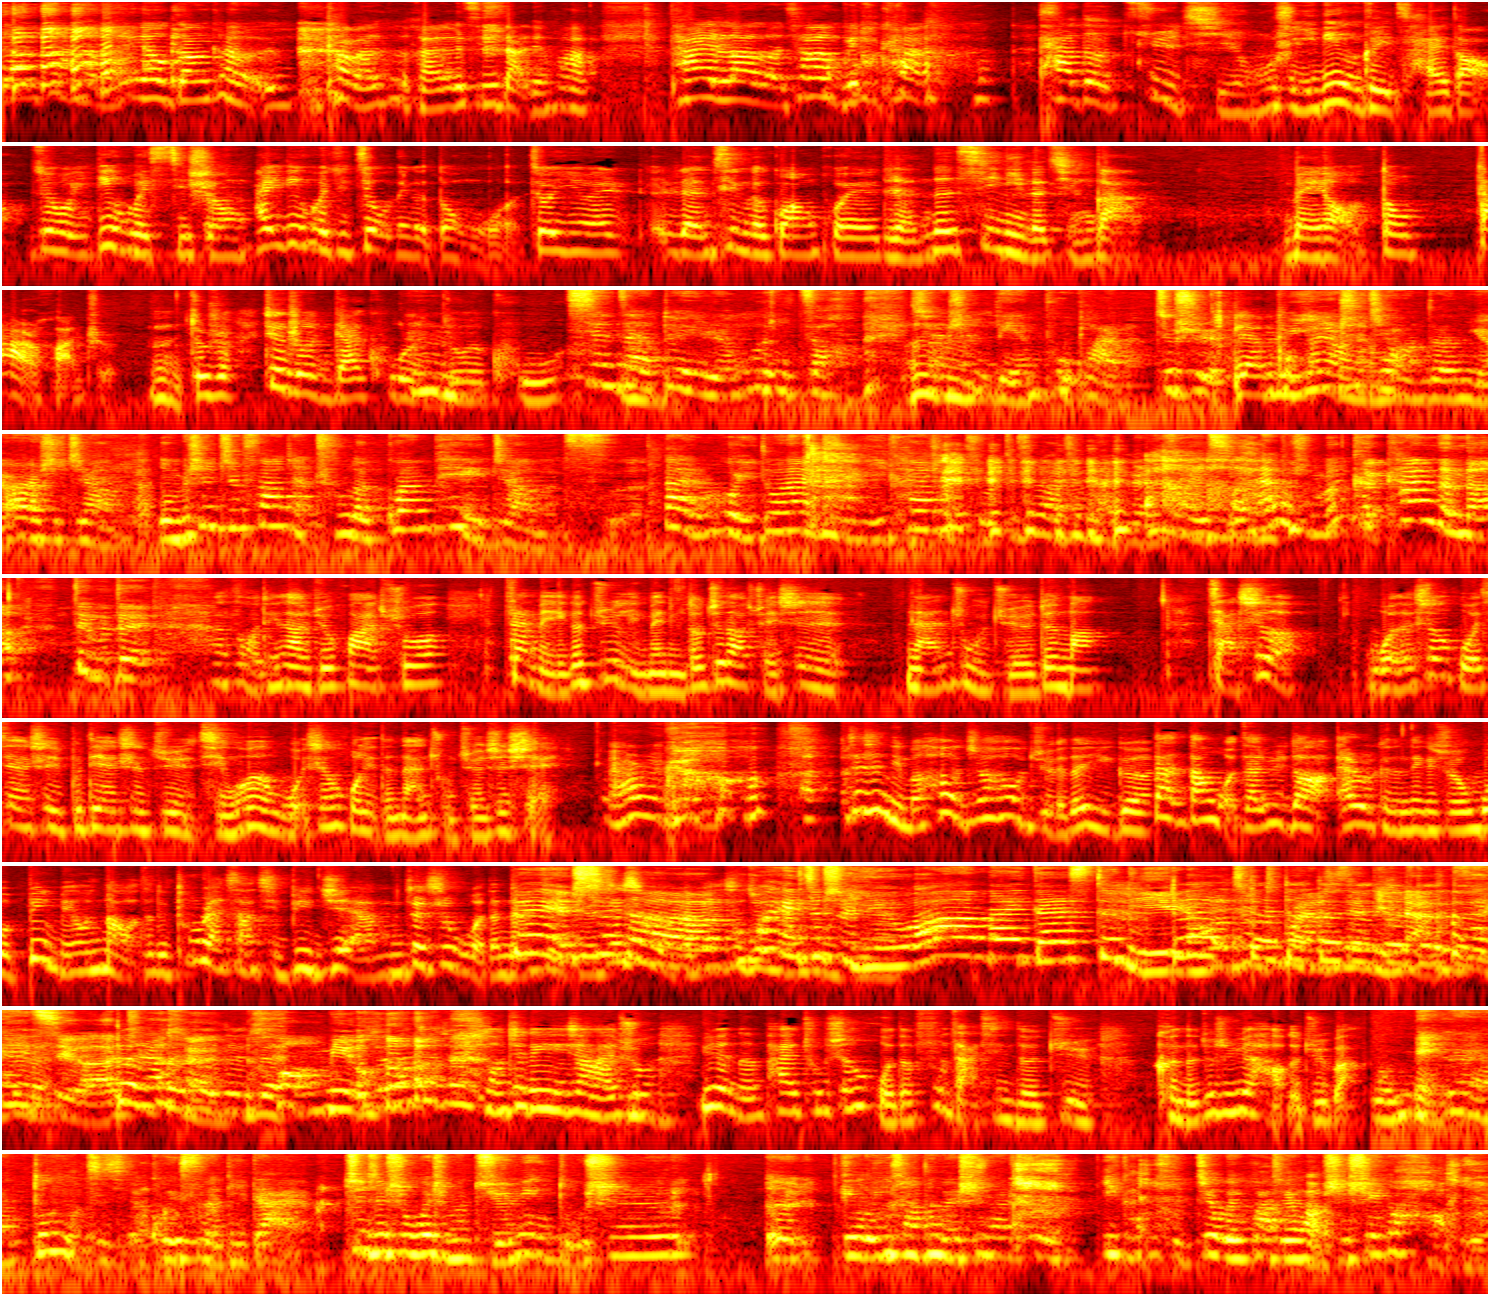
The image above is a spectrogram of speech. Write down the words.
刚看，那天我刚看看完，还给自己打电话，太烂了，千万不要看。它的剧情是一定可以猜到，最后一定会牺牲，他一定会去救那个动物，就因为人性的光辉，人的细腻的情感没有，都大而化之。嗯，就是这个时候你该哭了，你就会哭。现在对人物的塑造全是脸谱化的，就是女一是这样的，女二是这样的。我们甚至发展出了官配这样的词。但如果一段爱情一开的时候，就知道这两个人在一起还有什么可看的呢？对不对？上次我听到一句话说，在每一个剧里面，你都知道谁是。男主角对吗？假设我的生活现在是一部电视剧，请问我生活里的男主角是谁？Eric，这是你们后知后觉的一个。但当我在遇到 Eric 的那个时候，我并没有脑子里突然想起 BGM，这是我的男主角，这是我的电视剧不会就是 You are my destiny，然后就突然之间你们俩就在一起了，这很荒谬。我觉得这就是从这个意义上来说，越能拍出生活的复杂性的剧，可能就是越好的剧吧。我们每个人都有自己的灰色地带，这就是为什么《绝命毒师》。呃，给我印象特别深的是，一开始这位化学老师是一个好人，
